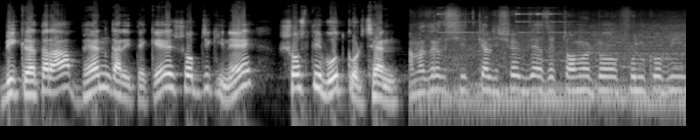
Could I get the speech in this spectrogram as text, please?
বিক্রেতারা ভ্যান গাড়ি থেকে সবজি কিনে স্বস্তি বোধ করছেন। আমাদের কাছে শীতকালীন সবজি আছে টমেটো ফুলকপি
